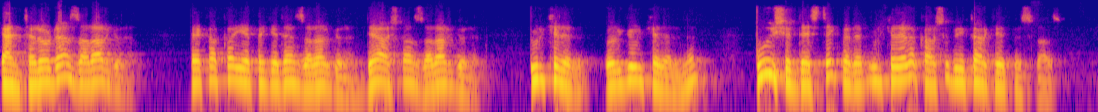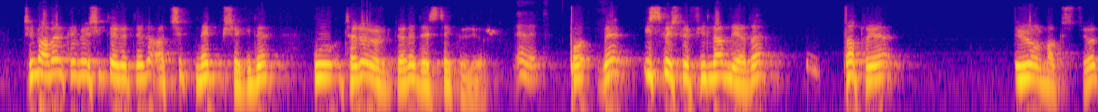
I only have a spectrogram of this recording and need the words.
Yani terörden zarar gören, PKK, YPG'den zarar gören, DAEŞ'ten zarar gören ülkelerin, bölge ülkelerinin bu işe destek veren ülkelere karşı birlikte hareket etmesi lazım. Şimdi Amerika Birleşik Devletleri açık net bir şekilde bu terör örgütlerine destek veriyor. Evet. O, ve İsveç ve Finlandiya'da NATO'ya üye olmak istiyor.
